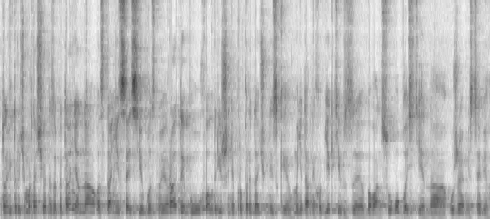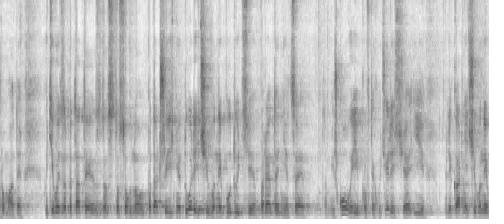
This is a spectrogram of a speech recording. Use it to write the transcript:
Антон Вікторович, можна ще одне запитання. На останній сесії обласної ради було ухвалено рішення про передачу низки гуманітарних об'єктів з балансу області на уже місцеві громади. Хотілося запитати стосовно подальшої їхньої долі, чи вони будуть передані це там і школи, і профтехучилища, і лікарні, чи вони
